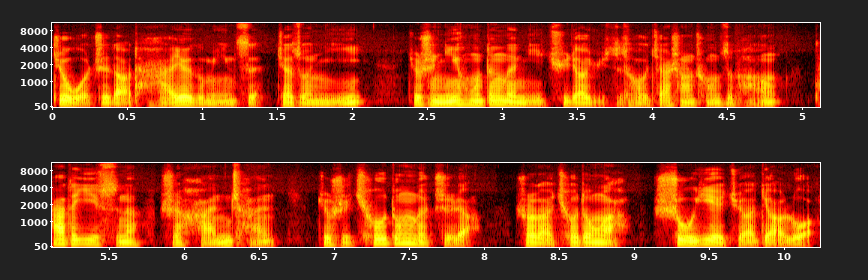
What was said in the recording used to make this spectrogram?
就我知道它还有一个名字叫做霓，就是霓虹灯的霓，去掉雨字头加上虫字旁，它的意思呢是寒蝉，就是秋冬的知了。说到秋冬啊，树叶就要掉落，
